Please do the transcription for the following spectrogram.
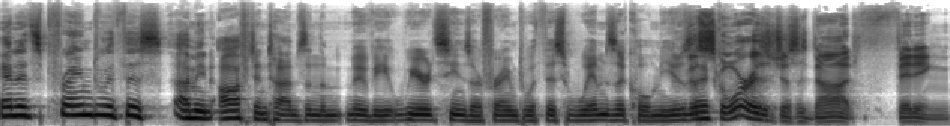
And it's framed with this. I mean, oftentimes in the movie, weird scenes are framed with this whimsical music. The score is just not fitting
